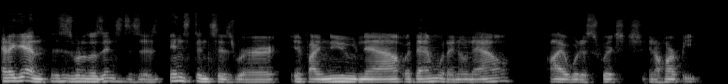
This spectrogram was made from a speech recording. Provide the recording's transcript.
and again this is one of those instances instances where if I knew now or then what I know now I would have switched in a heartbeat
